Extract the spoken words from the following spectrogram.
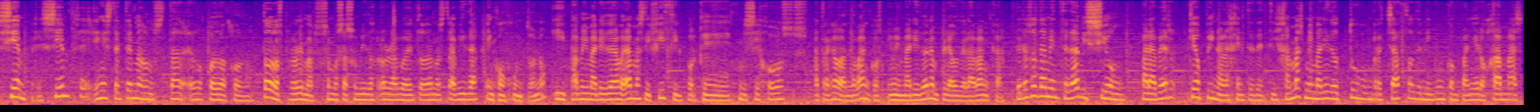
siempre, siempre en este tema hemos estado codo a codo. Todos los problemas los hemos asumido a lo largo de toda nuestra vida en conjunto, ¿no? Y para mi marido era más difícil porque mis hijos atracaban de bancos y mi marido era empleado de la banca. Pero eso también te da visión para ver qué opina la gente de ti. Jamás mi marido tuvo un rechazo de ningún compañero, jamás.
